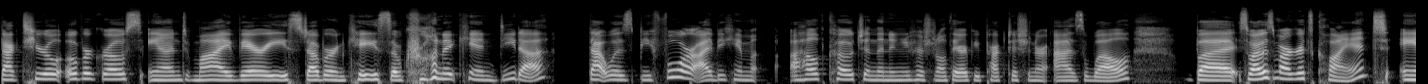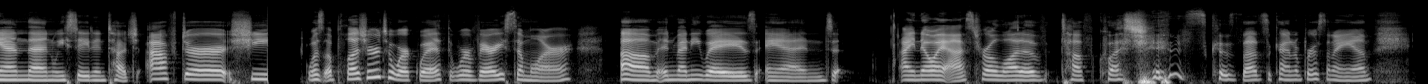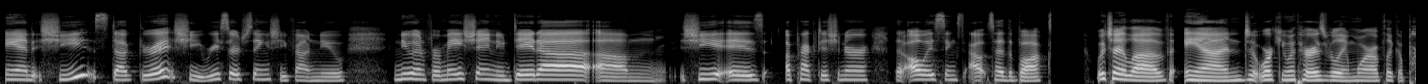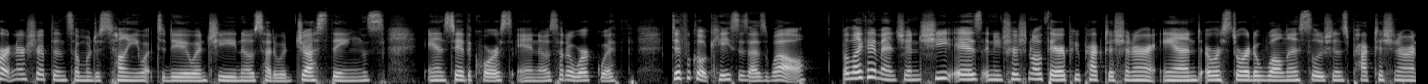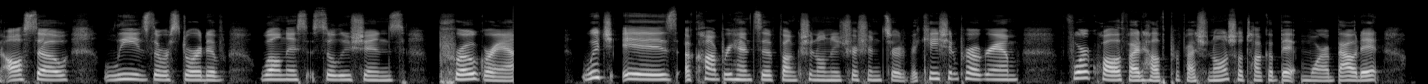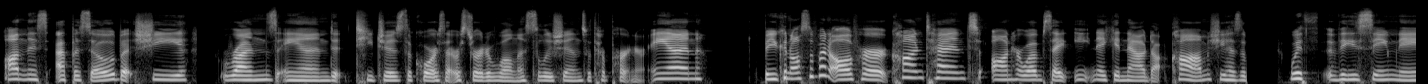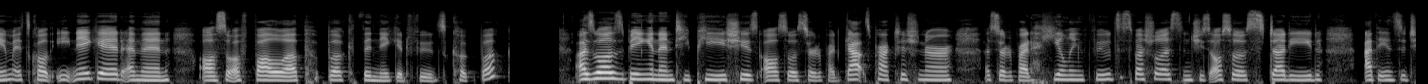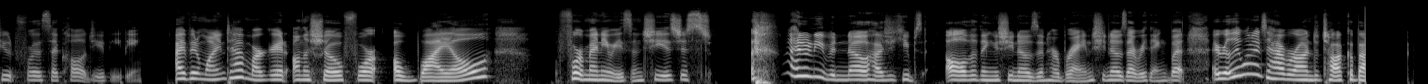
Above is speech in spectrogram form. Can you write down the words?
bacterial overgrowths and my very stubborn case of chronic candida. That was before I became a health coach and then a nutritional therapy practitioner as well. But so I was Margaret's client, and then we stayed in touch after. She was a pleasure to work with. We're very similar um, in many ways, and I know I asked her a lot of tough questions because that's the kind of person I am. And she stuck through it. She researched things. She found new new information, new data. Um, she is a practitioner that always thinks outside the box which I love. And working with her is really more of like a partnership than someone just telling you what to do. And she knows how to adjust things and stay the course and knows how to work with difficult cases as well. But like I mentioned, she is a nutritional therapy practitioner and a restorative wellness solutions practitioner, and also leads the restorative wellness solutions program, which is a comprehensive functional nutrition certification program for qualified health professionals. She'll talk a bit more about it on this episode, but she runs and teaches the course at Restorative Wellness Solutions with her partner Anne. But you can also find all of her content on her website, eatnakednow.com. She has a with the same name. It's called Eat Naked, and then also a follow up book, The Naked Foods Cookbook. As well as being an NTP, she is also a certified GAPS practitioner, a certified healing foods specialist, and she's also studied at the Institute for the Psychology of Eating. I've been wanting to have Margaret on the show for a while for many reasons. She is just I don't even know how she keeps all the things she knows in her brain. She knows everything. But I really wanted to have her on to talk about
